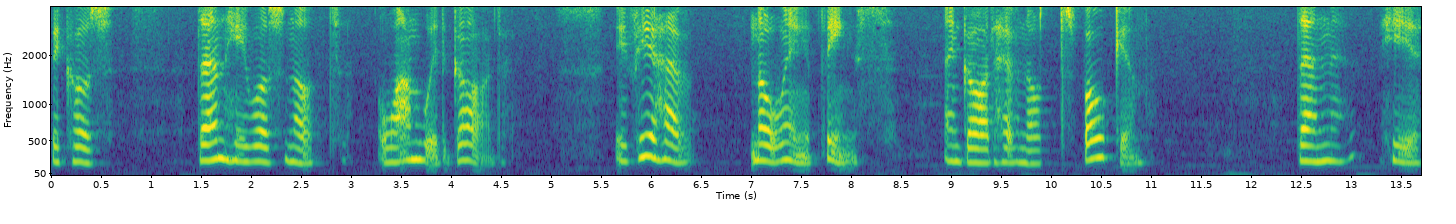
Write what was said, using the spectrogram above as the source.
because then he was not one with God. If he have knowing things and God have not spoken, then he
